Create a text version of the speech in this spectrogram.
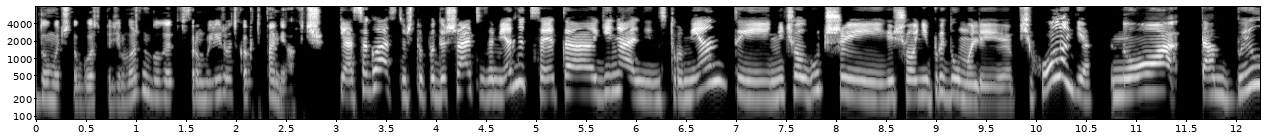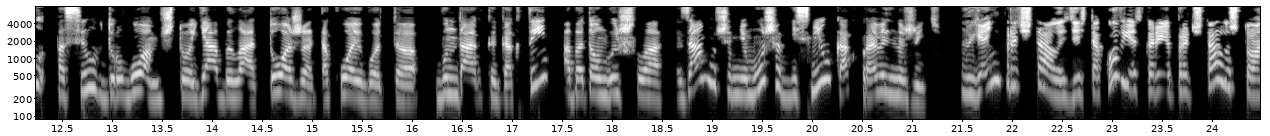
думать, что, господи, можно было это сформулировать как-то помягче. Я согласна, что подышать и замедлиться — это гениальный инструмент, и ничего лучше еще не придумали психологи, но там был посыл в другом, что я была тоже такой вот э, бунтаркой, как ты, а потом вышла замуж, и мне муж объяснил, как правильно жить. Ну, я не прочитала здесь такого, я скорее прочитала, что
